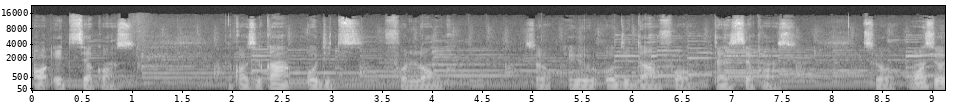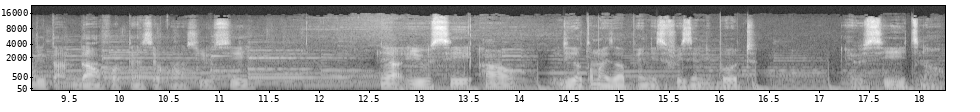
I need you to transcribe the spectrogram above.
or 8 seconds because you can't hold it for long. So you hold it down for 10 seconds. So once you hold it down for 10 seconds you see yeah you see how the atomizer pen is freezing the board. You see it now.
